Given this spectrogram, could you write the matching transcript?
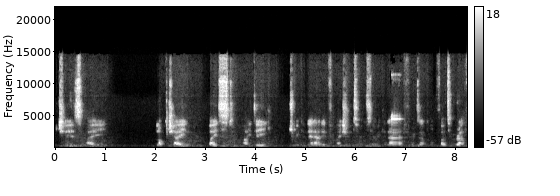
which is a blockchain-based ID, which we can then add information to. So we can add, for example, a photograph,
